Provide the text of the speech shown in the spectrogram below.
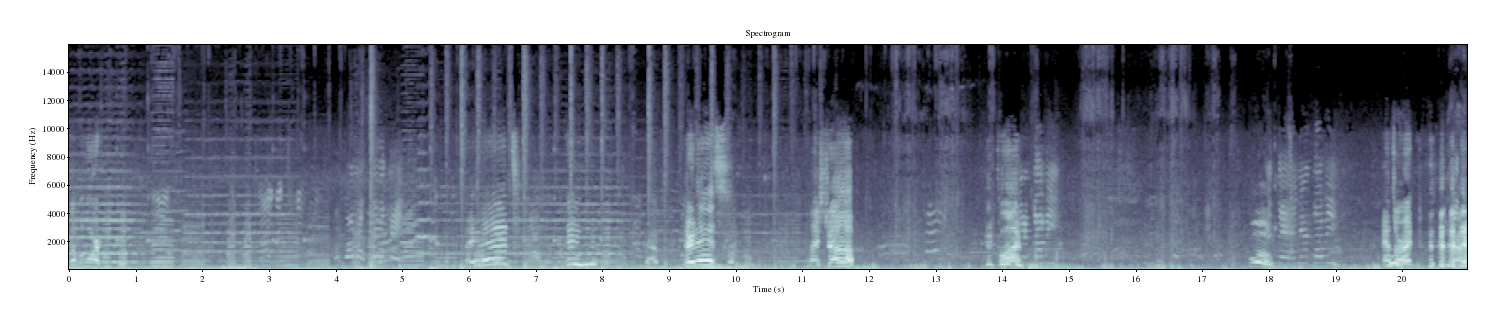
Couple more. Made it! Ping! There it is! Nice job! Good climb. Whoa. Hands all right? Yeah.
